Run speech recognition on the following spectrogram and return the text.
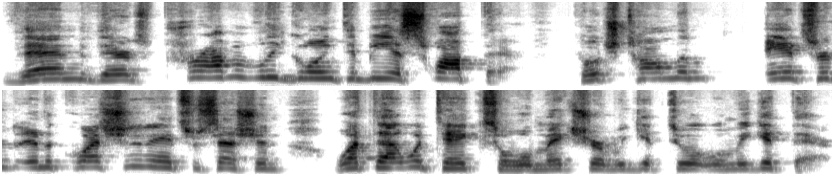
then there's probably going to be a swap there. Coach Tomlin answered in the question and answer session what that would take. So we'll make sure we get to it when we get there.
